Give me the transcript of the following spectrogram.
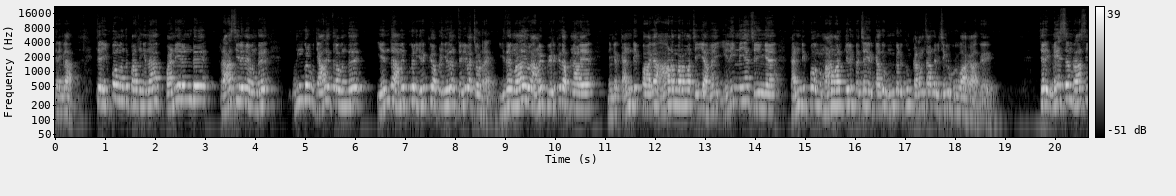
சரிங்களா? சரி இப்போ வந்து பாத்தீங்கன்னா பன்னிரெண்டு ராசியிலுமே வந்து உங்கள் ஜாதகத்துல வந்து எந்த அமைப்புகள் இருக்கு அப்படிங்கிறத நான் தெளிவாக சொல்றேன். இதை மாதிரி ஒரு அமைப்பு இருக்குது அப்படின்னாலே நீங்கள் கண்டிப்பாக ஆடம்பரமா செய்யாம எளிமையா செய்யுங்க. கண்டிப்பா உங்க மன வாழ்க்கையிலும் பிரச்சனை இருக்காது உங்களுக்கும் கடன் சார்ந்த விஷயங்கள் உருவாகாது. சரி மேசம் ராசி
